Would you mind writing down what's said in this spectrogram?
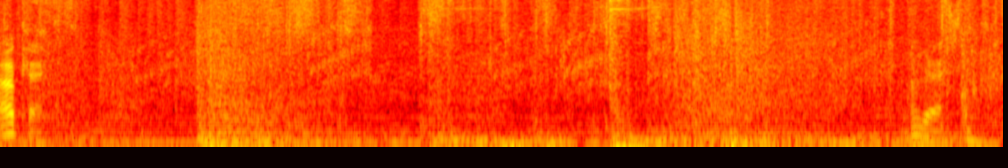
Okay. Okay.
